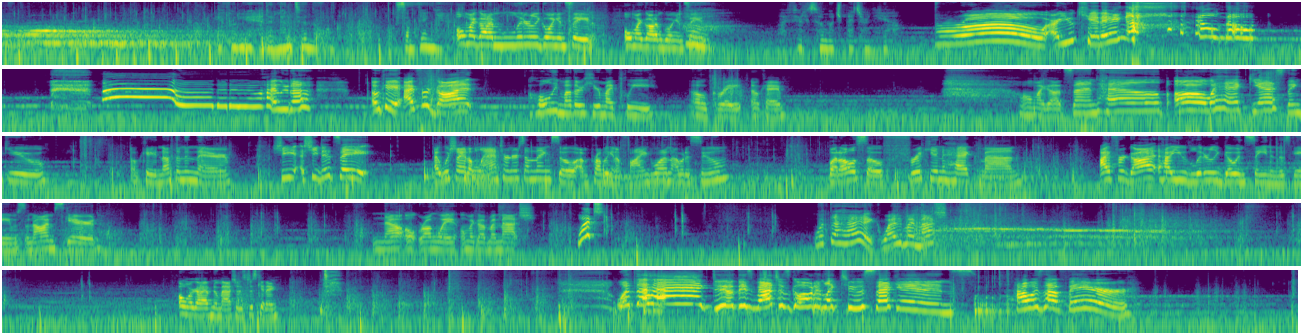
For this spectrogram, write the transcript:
If only I had a lantern or something. Oh my god, I'm literally going insane. Oh my god, I'm going insane. I feel so much better in here. Bro, are you kidding? Hell no. Ah, no, no, no. Hi, Luna. Okay, I forgot. Holy Mother, hear my plea. Oh, great. Okay. Oh my god, send help! Oh, heck yes, thank you. Okay, nothing in there. She she did say I wish I had a lantern or something, so I'm probably gonna find one, I would assume. But also, freaking heck, man. I forgot how you literally go insane in this game, so now I'm scared. Now, oh, wrong way. Oh my god, my match. What? What the heck? Why did my match... Oh my god, I have no matches. Just kidding. what the heck? Dude, these matches go out in like two seconds. How is that fair?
